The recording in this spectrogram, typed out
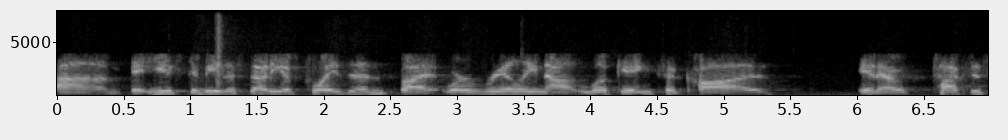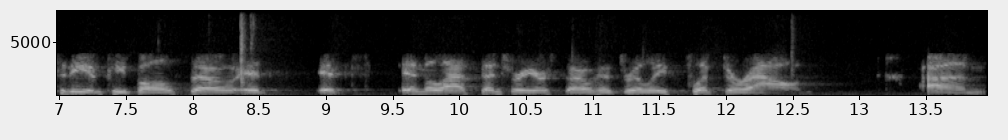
Um, it used to be the study of poisons, but we're really not looking to cause, you know, toxicity in people. So it's it's in the last century or so has really flipped around. Um,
